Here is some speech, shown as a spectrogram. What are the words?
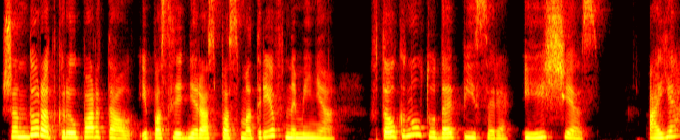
Шандор открыл портал и, последний раз посмотрев на меня, втолкнул туда писаря и исчез. А я,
